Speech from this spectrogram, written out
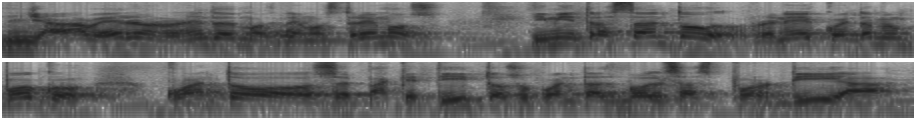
Ya, a ver, René, entonces demostremos. Y mientras tanto, René, cuéntame un poco, ¿cuántos paquetitos o cuántas bolsas por día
